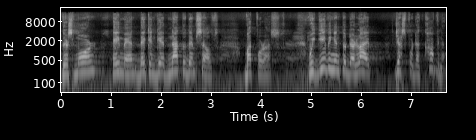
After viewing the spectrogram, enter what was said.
There's more, amen, they can give not to themselves, but for us. We're giving into their life just for that covenant.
